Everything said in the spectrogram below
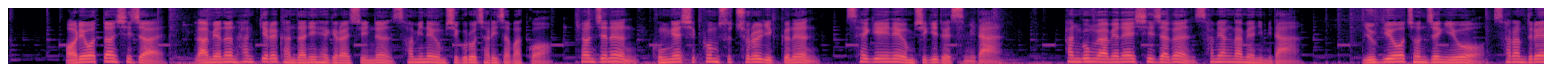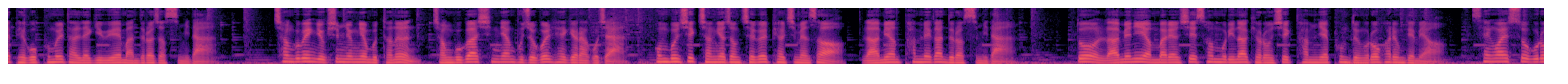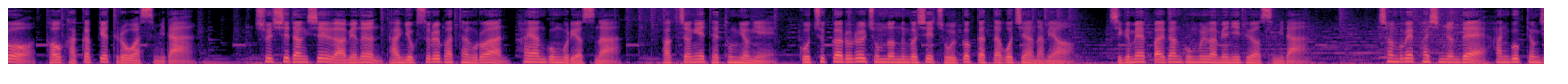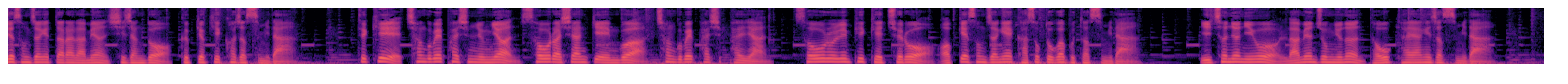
어려웠던 시절, 라면은 한 끼를 간단히 해결할 수 있는 서민의 음식으로 자리 잡았고, 현재는 국내 식품 수출을 이끄는 세계인의 음식이 됐습니다. 한국 라면의 시작은 삼양라면입니다. 6.25 전쟁 이후 사람들의 배고픔을 달래기 위해 만들어졌습니다. 1966년부터는 정부가 식량 부족을 해결하고자 혼분식 장려 정책을 펼치면서 라면 판매가 늘었습니다. 또 라면이 연말연 시 선물이나 결혼식 탐례품 등으로 활용되며 생활 속으로 더 가깝게 들어왔습니다. 출시 당시 라면은 닭육수를 바탕으로 한 하얀 국물이었으나 박정희 대통령이 고춧가루를 좀 넣는 것이 좋을 것 같다고 제안하며 지금의 빨간 국물 라면이 되었습니다. 1980년대 한국 경제 성장에 따라 라면 시장도 급격히 커졌습니다. 특히 1986년 서울 아시안 게임과 1988년 서울 올림픽 개최로 업계 성장에 가속도가 붙었습니다. 2000년 이후 라면 종류는 더욱 다양해졌습니다.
